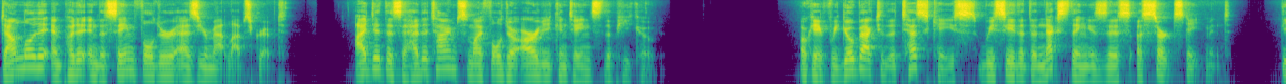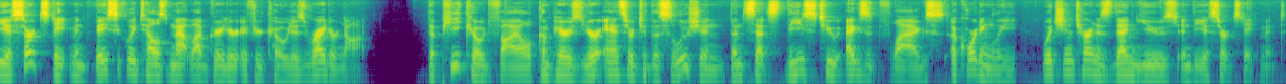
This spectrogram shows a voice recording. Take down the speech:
Download it and put it in the same folder as your MATLAB script. I did this ahead of time, so my folder already contains the pcode. Okay, if we go back to the test case, we see that the next thing is this assert statement. The assert statement basically tells MATLAB Grader if your code is right or not. The pcode file compares your answer to the solution, then sets these two exit flags accordingly which in turn is then used in the assert statement.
